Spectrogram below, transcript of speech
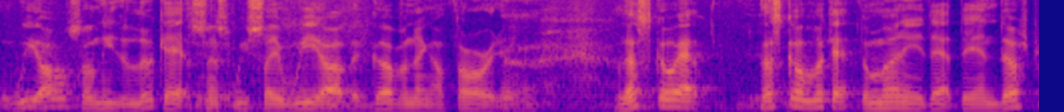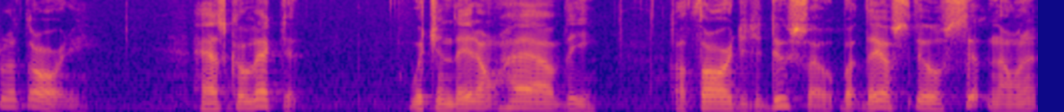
we also need to look at since we say we are the governing authority. Uh. Let's go at, let's go look at the money that the industrial authority has collected, which, and they don't have the authority to do so, but they're still sitting on it,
